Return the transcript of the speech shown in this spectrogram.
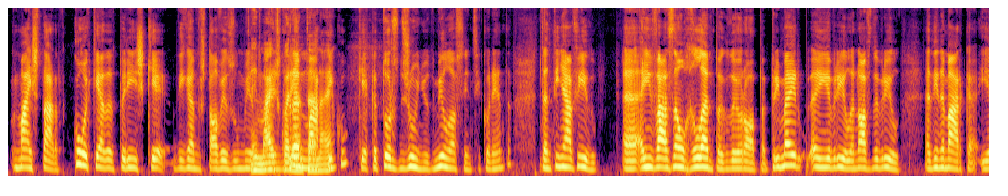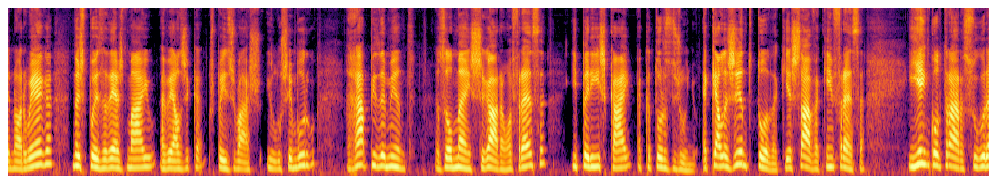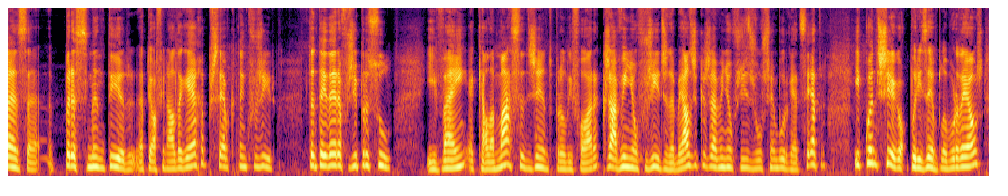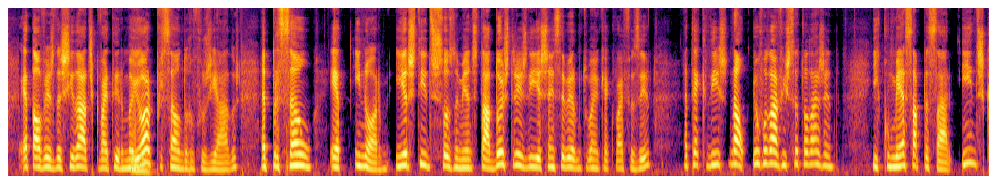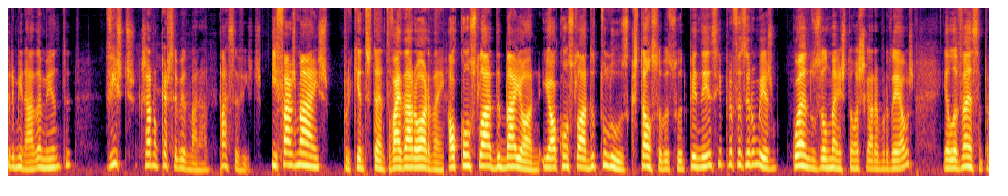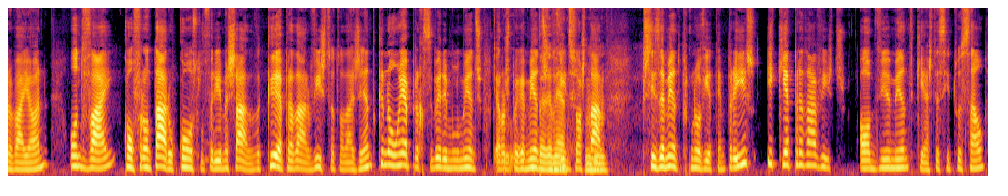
mais tarde, com a queda de Paris, que é, digamos, talvez o momento mais de 40, não é? dramático, que é 14 de junho de 1940. Portanto, tinha havido ah, a invasão relâmpago da Europa, primeiro em abril, a 9 de abril, a Dinamarca e a Noruega, mas depois, a 10 de maio, a Bélgica, os Países Baixos e o Luxemburgo. Rapidamente, os alemães chegaram à França e Paris cai a 14 de junho. Aquela gente toda que achava que em França ia encontrar segurança para se manter até ao final da guerra, percebe que tem que fugir. Portanto, a ideia era fugir para sul. E vem aquela massa de gente para ali fora, que já vinham fugidos da Bélgica, já vinham fugidos do Luxemburgo, etc. E quando chegam, por exemplo, a Bordeus, é talvez das cidades que vai ter maior uhum. pressão de refugiados. A pressão é enorme. E Aristides Sousa Mendes está dois, três dias sem saber muito bem o que é que vai fazer, até que diz: Não, eu vou dar visto a toda a gente. E começa a passar indiscriminadamente vistos, que já não quer saber de mais nada. Passa vistos. E faz mais porque, entretanto, vai dar ordem ao consulado de Bayonne e ao consulado de Toulouse, que estão sob a sua dependência, para fazer o mesmo. Quando os alemães estão a chegar a Bordeus, ele avança para Bayonne, onde vai confrontar o cônsul Faria Machado de que é para dar vistos a toda a gente, que não é para receber emolumentos, eram os pagamentos Pagamento. devidos ao Estado, uhum. precisamente porque não havia tempo para isso, e que é para dar vistos. Obviamente que esta situação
